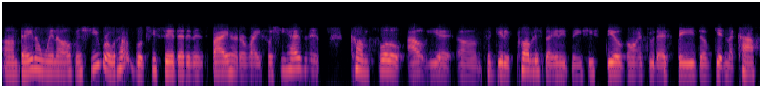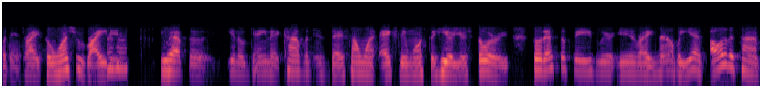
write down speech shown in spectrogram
um, Dana went off and she wrote her book. She said that it inspired her to write. So she hasn't come full out yet um, to get it published or anything. She's still going through that stage of getting the confidence, right? So once you write mm-hmm. it, you have to, you know, gain that confidence that someone actually wants to hear your story. So that's the phase we're in right now. But yes, all of the time,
